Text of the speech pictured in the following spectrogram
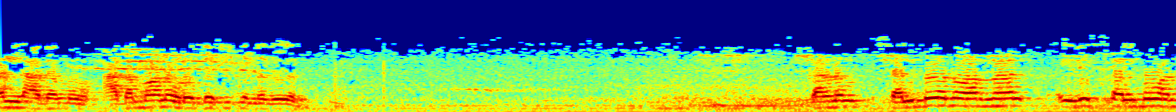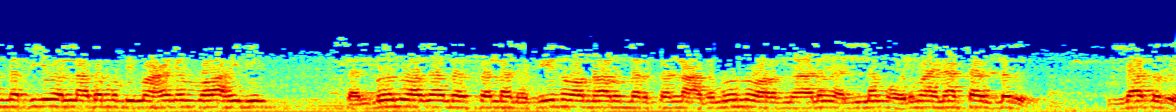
അൽ അദമു അദമാണ് ഇവിടെ ഉദ്ദേശിക്കുന്നത്. കാരണം സൽബ് എന്ന് പറഞ്ഞാൽ ഇത് സൽബു നഫിയും അല്ല അദമു ബിമഹനും വാഹിദി സൽബ് എന്ന് പറഞ്ഞാൽ തെർക്കല്ല നഫി എന്ന് പറഞ്ഞാലും തെർക്കല്ല അദമു എന്ന് പറഞ്ഞാലും എല്ലാം ഒരു മയനാട്ടാ ഉള്ളത് ഇല്ലാത്തത്.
